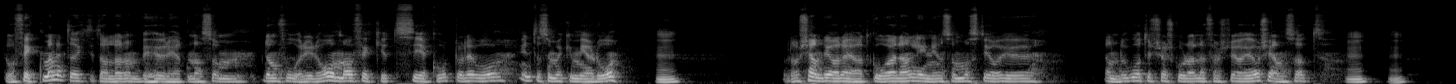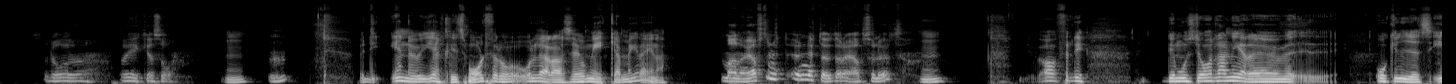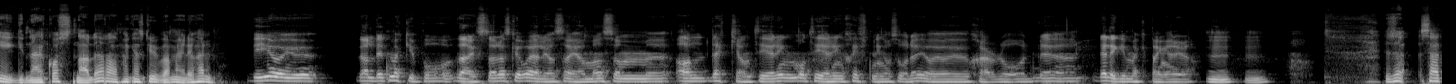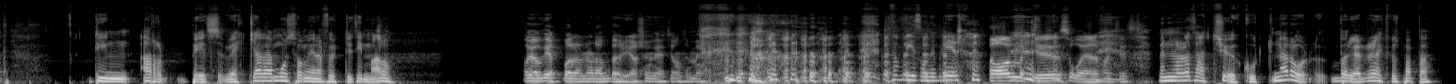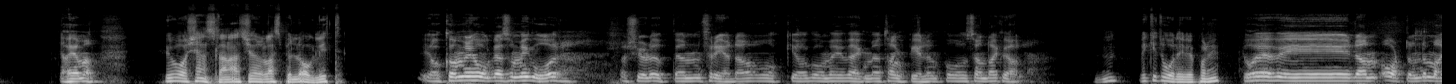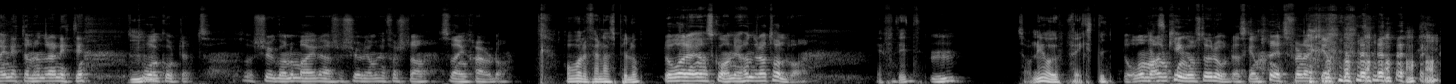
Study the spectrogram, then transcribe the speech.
då fick man inte riktigt alla de behörigheterna som de får idag. Man fick ett C-kort och det var inte så mycket mer då. Mm. Och då kände jag det att går jag den linjen så måste jag ju ändå gå till körskolan det första jag gör sen. Så, att, Mm. Mm. så då, då gick jag så. Mm. Mm. Det är ändå jäkligt smart för att, lära sig att meka med grejerna. Man har ju haft nytt- nytta av det, absolut. Mm. Ja, för det, det måste ju hålla nere eh, åkeriets egna kostnader, att man kan skruva med det själv. Vi gör ju väldigt mycket på verkstad, det ska jag vara ärlig och säga. Men som eh, all däckhantering, montering, skiftning och så, det gör jag ju själv då. Och Det, det ligger mycket pengar i det. Mm. Mm. Så, så att din arbetsvecka den måste vara mer än 40 timmar då? Och jag vet bara när den börjar, sen vet jag inte mer. Det får bli som det blir. Ja, mycket så är det faktiskt. Men när du har tagit körkorten då, började du direkt hos pappa? Jajamän. Hur var känslan att köra lastbil lagligt? Jag kommer ihåg det som igår. Jag körde upp en fredag och jag går mig iväg med tankbilen på söndag kväll. Mm. Vilket år är vi på nu? Då är vi den 18 maj 1990. Mm. Tog jag kortet. Så 20 maj där så körde jag min första sväng själv då. Vad var det för en lastbil då? Då var det en Scania 112 va? Häftigt. Mm. Så är jag uppväxt i. Då var man king of the road, det ska man inte förneka.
